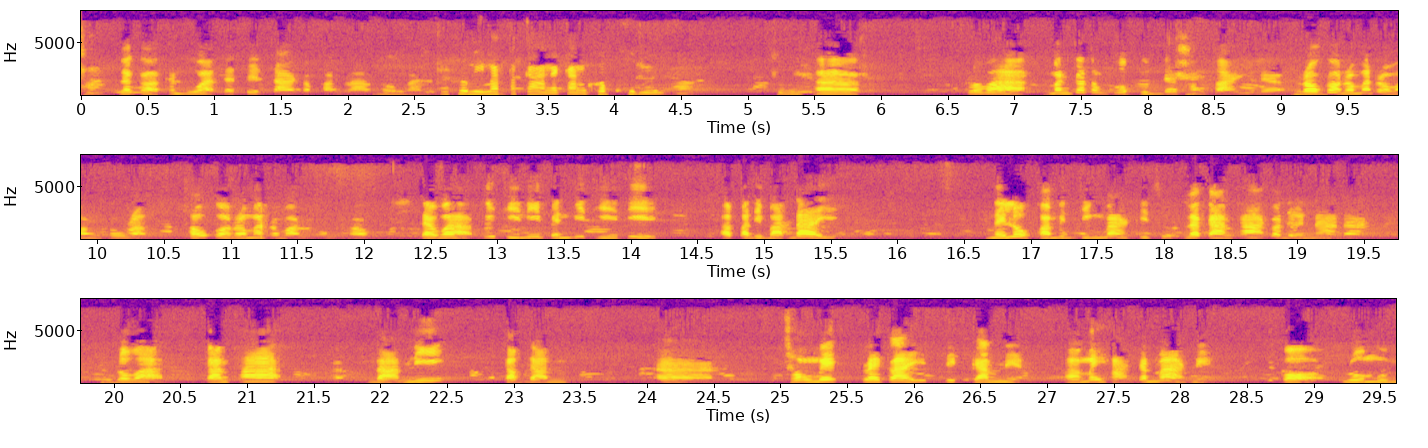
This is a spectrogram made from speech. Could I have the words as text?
ค่ะ แล้วก็ท่านผู้ว่าจะเจรจากับฝั่งลาวต่อไป ก็คือมีมาตรการในการควบคุมอยู่แล้วถูกไหมคะ เอ่อเพราะว่ามันก็ต้องควบคุมได้สองฝ่ายอยู่แล้ว เราก็ระมัดระวังของเราเขาก็ระมัดระวังของเขา แต่ว่าวิธีนี้เป็นวิธีที่เอ่อปฏิบัติได้ในโลกความเป็นจริงมากที่สุด และการค้าก็เดินหน้าได้ เพราะว่าการค้าด่านนี้กับด่านเอ่อ ช่องเม็กใกล้ๆติดกันเนี่ยอ่าไม่ห่างกันมากเนี่ยก็รวมมูล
